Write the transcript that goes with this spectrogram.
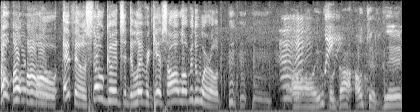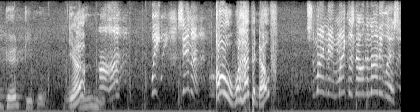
Oh, oh, oh, it feels so good to deliver gifts all over the world. Mm-mm-mm. Uh-huh. Oh, you forgot all to the good, good people. Yep. Uh-huh. Wait, Santa. Oh, what happened, Elf? Somebody named Michael's now on the naughty list.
